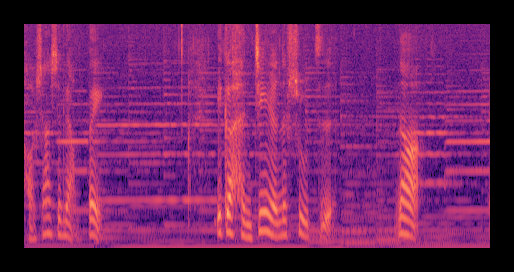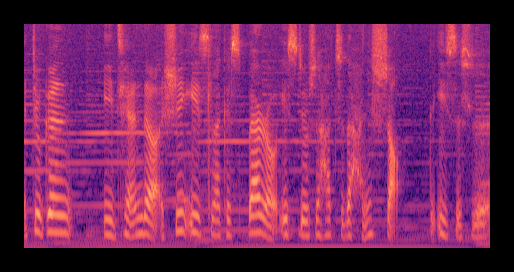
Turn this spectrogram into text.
好像是两倍，一个很惊人的数字。那就跟以前的 "She eats like a sparrow"，意思就是她吃的很少的意思是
